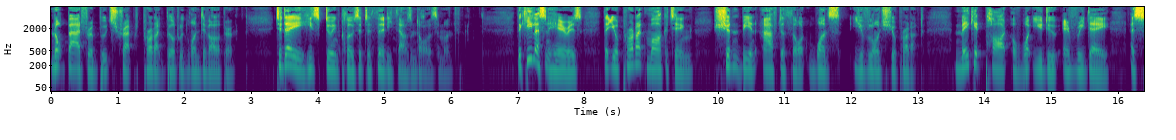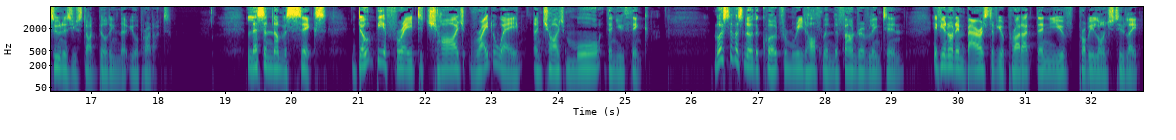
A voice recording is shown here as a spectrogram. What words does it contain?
Not bad for a bootstrapped product built with one developer. Today, he's doing closer to $30,000 a month. The key lesson here is that your product marketing shouldn't be an afterthought once you've launched your product. Make it part of what you do every day as soon as you start building the, your product. Lesson number six. Don't be afraid to charge right away and charge more than you think. Most of us know the quote from Reid Hoffman, the founder of LinkedIn. If you're not embarrassed of your product, then you've probably launched too late.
